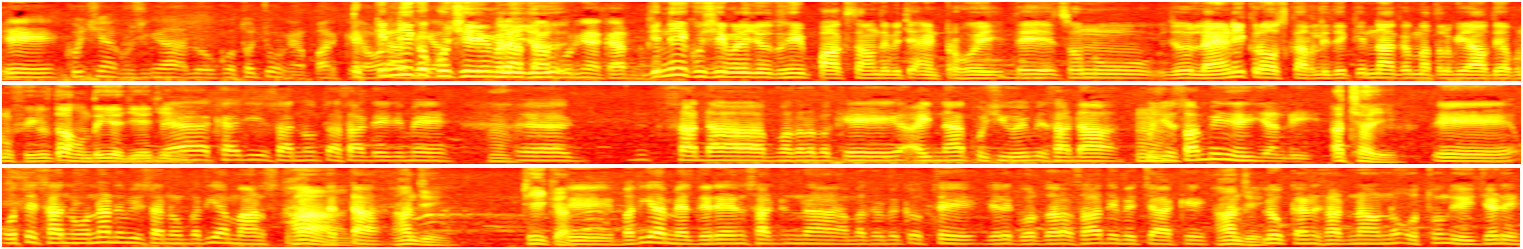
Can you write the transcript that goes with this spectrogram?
ਤੇ ਖੁਸ਼ੀਆਂ ਖੁਸ਼ੀਆਂ ਲੋਕ ਉਤੋਂ ਝੋਲੀਆਂ ਭਰ ਕੇ ਕਿੰਨੀ ਕੁ ਖੁਸ਼ੀ ਮਿਲੀ ਜਦੋਂ ਕਿੰਨੀ ਖੁਸ਼ੀ ਮਿਲੀ ਜਦੋਂ ਤੁਸੀਂ ਪਾਕਿਸਤਾਨ ਦੇ ਵਿੱਚ ਐਂਟਰ ਹੋਏ ਤੇ ਤੁਹਾਨੂੰ ਜਦੋਂ ਲਾਈਨ ਹੀ ਕ੍ਰਾਸ ਕਰ ਲਈ ਤੇ ਕਿੰਨਾ ਕੁ ਮਤਲਬ ਕਿ ਆਪਦੇ ਆਪ ਨੂੰ ਫੀਲ ਤਾਂ ਹੁੰਦੀ ਹੈ ਜੀ ਇਹ ਚੀਜ਼। ਮੈਂ ਆਖਿਆ ਜੀ ਸਾਨੂੰ ਤਾਂ ਸਾਡੇ ਜਿਵੇਂ ਸਾਡਾ ਮਤਲਬ ਕਿ ਇੰਨਾ ਖੁਸ਼ੀ ਹੋਈ ਵੀ ਸਾਡਾ ਖੁਸ਼ੀ ਸਮਝ ਨਹੀਂ ਸੀ ਜਾਂਦੀ। ਅੱਛਾ ਜੀ। ਤੇ ਉੱਥੇ ਸਾਨੂੰ ਉਹਨਾਂ ਨੇ ਵੀ ਸਾਨੂੰ ਵਧੀਆ ਮਾਣ ਸਤਿਕਾਰ ਦਿੱਤਾ। ਹਾਂਜੀ ਠੀਕ ਆ। ਤੇ ਵਧੀਆ ਮਿਲਦੇ ਰਹੇ ਸਾਡੇ ਨਾਲ ਮਤਲਬ ਕਿ ਉੱਥੇ ਜਿਹੜੇ ਗੁਰਦੁਆਰਾ ਸਾਹਿਬ ਦੇ ਵਿੱਚ ਆ ਕੇ ਲੋਕਾਂ ਨੇ ਸਾਡੇ ਨਾਲ ਉੱਥੋਂ ਦੇ ਜਿਹੜੇ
